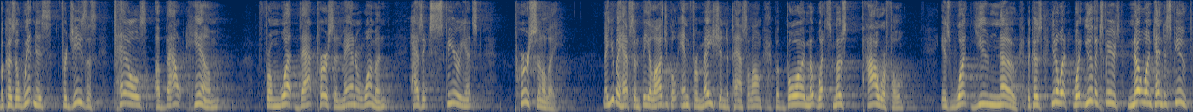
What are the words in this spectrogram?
Because a witness for Jesus tells about him from what that person, man or woman, has experienced personally. Now, you may have some theological information to pass along, but boy, what's most powerful is what you know. Because you know what? What you've experienced, no one can dispute.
